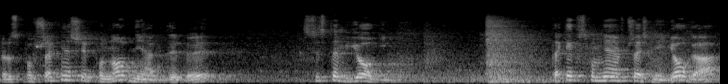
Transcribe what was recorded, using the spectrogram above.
rozpowszechnia się ponownie, jak gdyby, system jogi. Tak jak wspomniałem wcześniej, yoga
